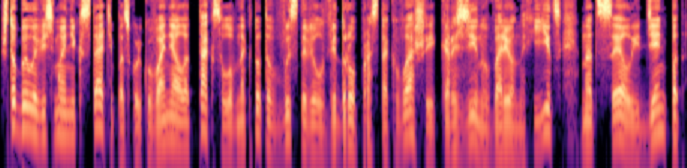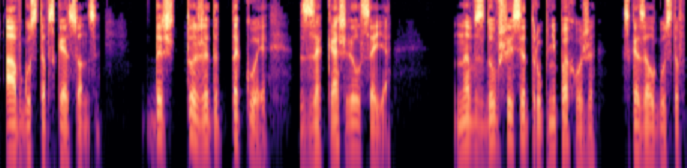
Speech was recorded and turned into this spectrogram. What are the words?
что было весьма не кстати, поскольку воняло так, словно кто-то выставил ведро простокваши и корзину вареных яиц на целый день под августовское солнце. «Да что же это такое?» — закашлялся я. «На вздувшийся труп не похоже», — сказал Густав.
